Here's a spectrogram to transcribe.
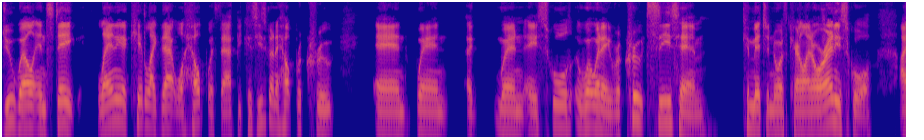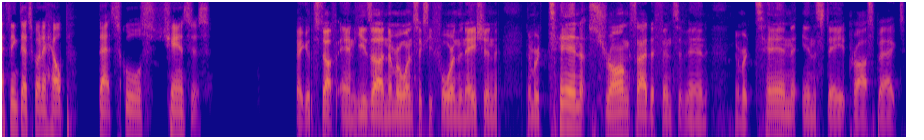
do well in state, landing a kid like that will help with that because he's going to help recruit and when a when a school when a recruit sees him commit to North Carolina or any school, I think that's going to help that school's chances. Okay, good stuff. And he's uh, number 164 in the nation, number 10 strong side defensive end, number 10 in state prospect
